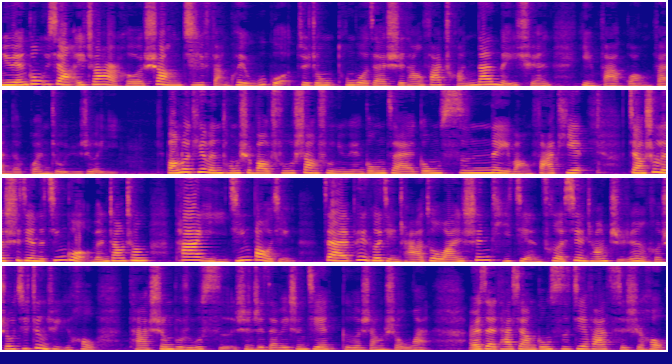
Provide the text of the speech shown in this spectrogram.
女员工向 HR 和上级反馈无果，最终通过在食堂发传单维权，引发广泛的关注与热议。网络贴文同时爆出上述女员工在公司内网发帖，讲述了事件的经过。文章称，她已经报警，在配合警察做完身体检测、现场指认和收集证据以后，她生不如死，甚至在卫生间割伤手腕。而在她向公司揭发此事后，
